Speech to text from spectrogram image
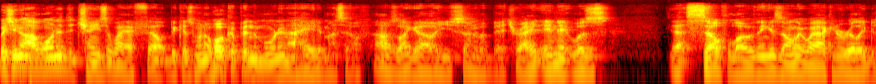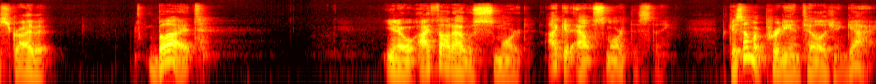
But you know, I wanted to change the way I felt because when I woke up in the morning, I hated myself. I was like, oh, you son of a bitch, right? And it was that self loathing is the only way I can really describe it. But, you know, I thought I was smart. I could outsmart this thing because I'm a pretty intelligent guy.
